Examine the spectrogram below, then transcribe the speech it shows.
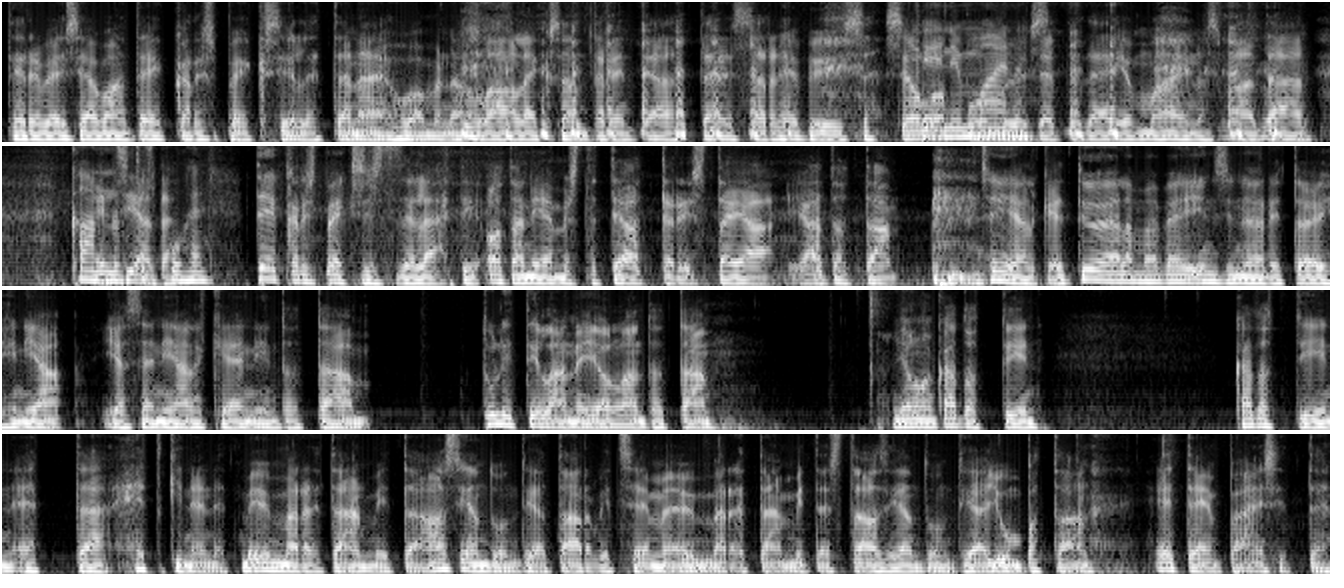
terveisiä vaan Teekkarispeksille. Tänään ja huomenna ollaan Aleksanterin teatterissa revyissä. Se on loppuun myyty, että tämä ei ole mainos, vaan tämä on... Kannustuspuhe. Teekkarispeksistä se lähti Otaniemestä teatterista ja, ja tota, sen jälkeen työelämä vei insinööritöihin ja, ja sen jälkeen niin tota, tuli tilanne, jolloin, tota, jolloin katsottiin – katsottiin, että hetkinen, että me ymmärretään, mitä asiantuntija tarvitsee, me ymmärretään, miten sitä asiantuntijaa jumpataan eteenpäin sitten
